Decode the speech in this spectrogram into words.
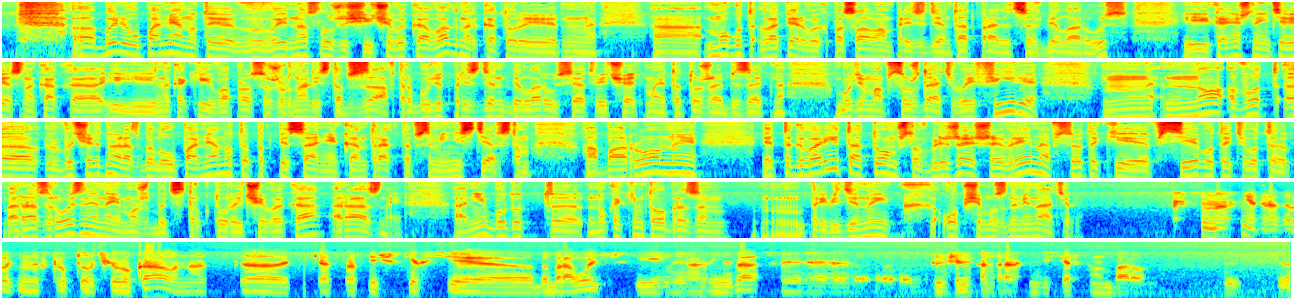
А, были упомянуты военнослужащие ЧВК «Вагнер», которые а, могут, во-первых, по словам президента, отправиться в Беларусь. И, конечно, интересно, как а, и на какие вопросы журналистов завтра будет президент Беларуси отвечать. Мы это тоже обязательно будем обсуждать в эфире. Но вот в очередной раз было упомянуто подписание контрактов с Министерством обороны. Это говорит о том, что в ближайшее время все-таки все вот эти вот разрозненные, может быть, структуры ЧВК разные, они будут, э, ну, каким-то образом приведены к общему знаменателю? У нас нет разрозненных структур ЧВК, у нас э, сейчас практически все добровольческие организации э, заключили контракт с Министерством обороны. Есть, э,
